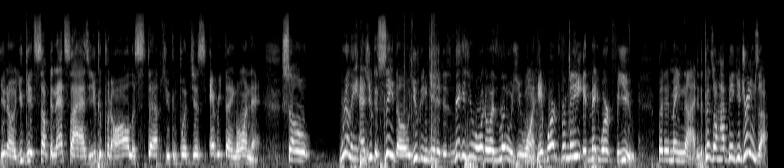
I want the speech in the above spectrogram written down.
You know, you get something that size and you can put all the steps, you can put just everything on that. So, really, as you can see though, you can get it as big as you want or as little as you want. It worked for me, it may work for you, but it may not. It depends on how big your dreams are.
